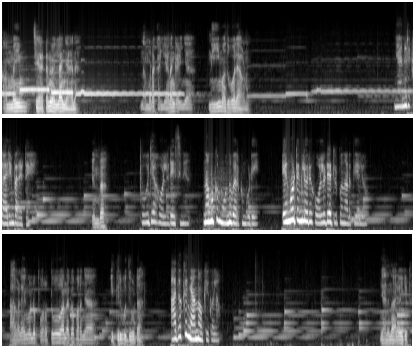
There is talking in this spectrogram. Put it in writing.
അമ്മയും ചേട്ടനും എല്ലാം ഞാനാ. നമ്മുടെ കല്യാണം കഴിഞ്ഞ നീയും അതുപോലെ ആവണം. ഞാനൊരു കാര്യം പറയട്ടെ? എന്താ? പൂജ ഹോളിഡേസിന് നമുക്ക് മൂന്ന് പേർക്കും കൂടി എങ്ങോട്ടെങ്കിലും ഒരു ഹോളിഡേ ട്രിപ്പ് നടത്തിയാലോ? അവളെയും കൊണ്ട് പുറത്തു പോവാന്നൊക്കെ പറഞ്ഞാ ഇത്തിരി ബുദ്ധിമുട്ടാ. അതൊക്കെ ഞാൻ നോക്കിക്കൊള്ളാം. ഞാനൊന്ന് ആലോചിക്കട്ടെ.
